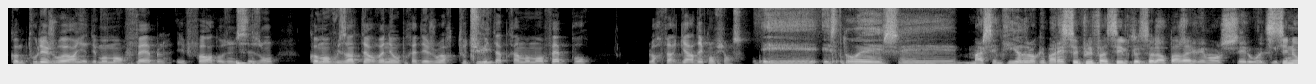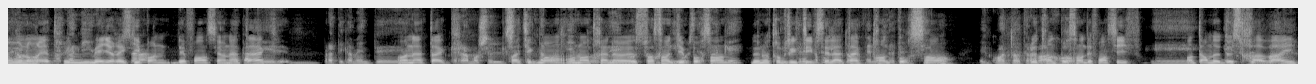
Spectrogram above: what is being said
Comme tous les joueurs, il y a des moments faibles et forts dans une saison. Comment vous intervenez auprès des joueurs tout de suite après un moment faible pour leur faire garder confiance? Eh, C'est plus facile que cela paraît. Si nous voulons être une meilleure équipe en défense et en attaque, en attaque, pratiquement, on entraîne 70% de notre objectif, c'est l'attaque, 30% le 30% défensif. en termes de travail,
